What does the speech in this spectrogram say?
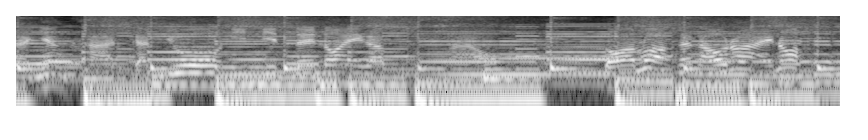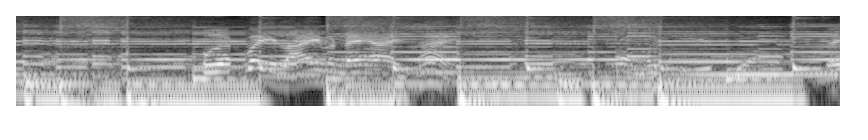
ก็ยังขาดกันอยู่นิดๆหน้อยๆครับเอา ต่อรองกันเอาหน่อยเนาะเปิดไว้หลายบนไหนไอ้ใช่ได้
